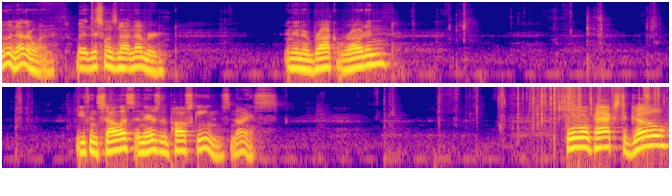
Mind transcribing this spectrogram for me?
Ooh, another one. But this one's not numbered. And then a Brock Rodden. Ethan Salas. And there's the Paul Skenes. Nice. Four more packs to go.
